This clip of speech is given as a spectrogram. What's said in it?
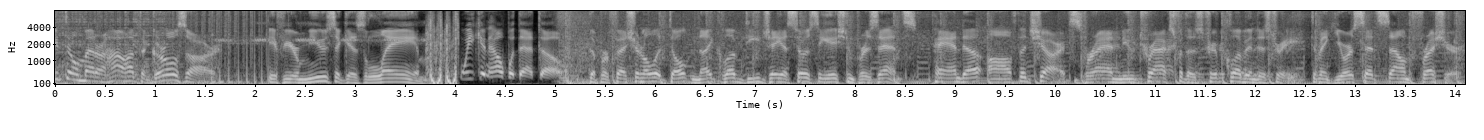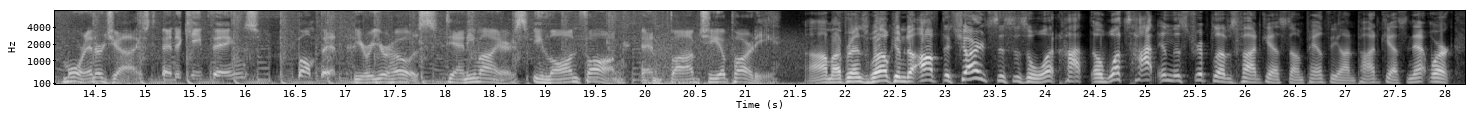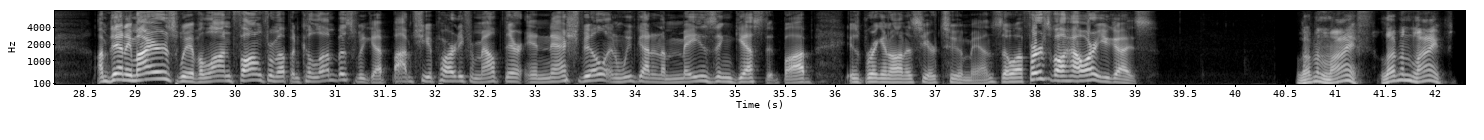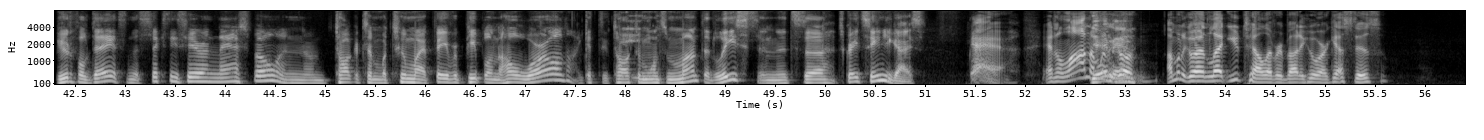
It don't matter how hot the girls are. If your music is lame, we can help with that though. The Professional Adult Nightclub DJ Association presents Panda Off the Charts. Brand new tracks for the strip club industry to make your set sound fresher, more energized, and to keep things bumping. Here are your hosts, Danny Myers, Ilan Fong, and Bob Chiappardi. Ah, my friends, welcome to Off the Charts. This is a what hot, a what's hot in the strip clubs podcast on Pantheon Podcast Network. I'm Danny Myers. We have Ilan Fong from up in Columbus. We got Bob Chiappardi from out there in Nashville, and we've got an amazing guest that Bob is bringing on us here too, man. So, uh, first of all, how are you guys? Loving life, loving life. Beautiful day. It's in the 60s here in Nashville, and I'm talking to two of my favorite people in the whole world. I get to talk to them once a month at least, and it's uh, it's great seeing you guys. Yeah. And Ilan, I'm Yeah, gonna man. go. I'm gonna go ahead and let you tell everybody who our guest is.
